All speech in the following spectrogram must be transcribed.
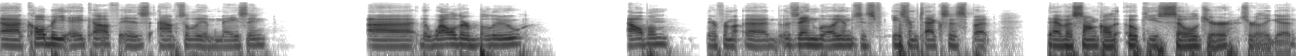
Uh, Colby Acuff is absolutely amazing. Uh, the Welder Blue album, they're from uh, Zane Williams is he's from Texas, but they have a song called Okie Soldier. It's really good.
